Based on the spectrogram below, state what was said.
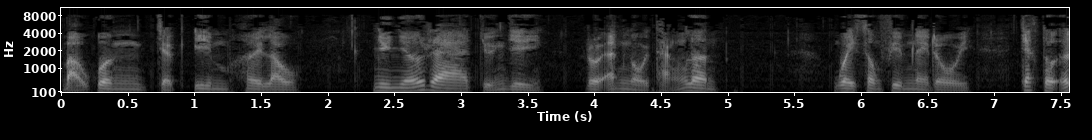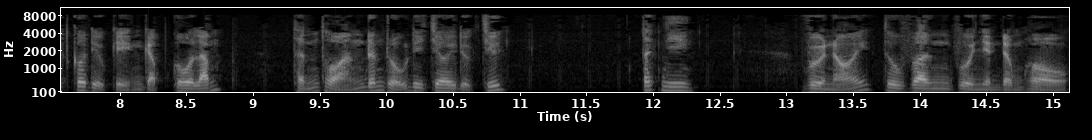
Bảo Quân chợt im hơi lâu, như nhớ ra chuyện gì, rồi anh ngồi thẳng lên. Quay xong phim này rồi, chắc tôi ít có điều kiện gặp cô lắm. Thỉnh thoảng đến rủ đi chơi được chứ? Tất nhiên. Vừa nói, Thu Vân vừa nhìn đồng hồ,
